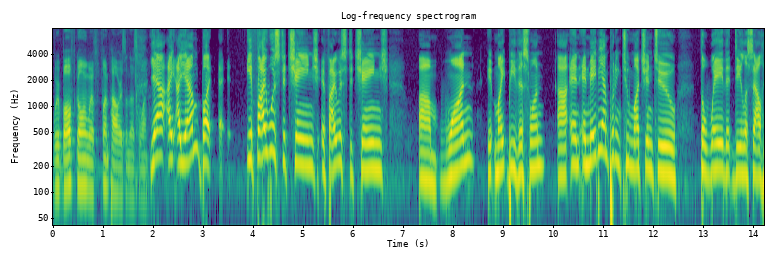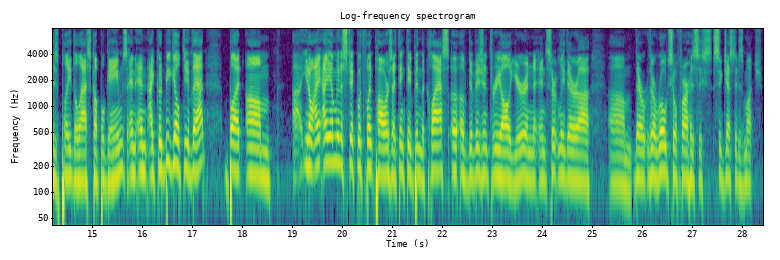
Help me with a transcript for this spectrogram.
We're both going with Flint Powers in this one. Yeah, I, I am, but if I was to change, if I was to change um, one, it might be this one. Uh, and and maybe I'm putting too much into the way that De La Salle has played the last couple games, and and I could be guilty of that. But um, uh, you know, I, I am going to stick with Flint Powers. I think they've been the class of, of Division Three all year, and and certainly their uh, um, their their road so far has su- suggested as much.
